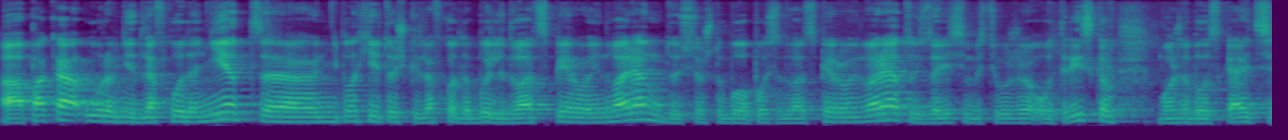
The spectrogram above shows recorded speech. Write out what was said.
А пока уровней для входа нет, а, неплохие точки для входа были 21 января, ну, то есть все, что было после 21 января, то есть в зависимости уже от рисков, можно было сказать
